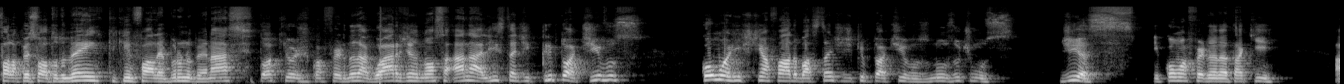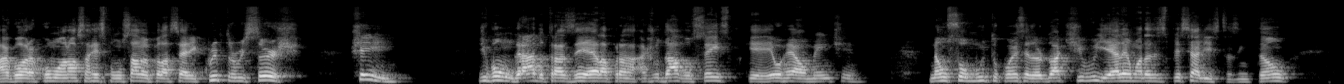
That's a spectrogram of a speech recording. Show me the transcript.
Fala pessoal, tudo bem? Aqui quem fala é Bruno Benassi. Estou aqui hoje com a Fernanda Guardia, nossa analista de criptoativos. Como a gente tinha falado bastante de criptoativos nos últimos dias, e como a Fernanda está aqui agora como a nossa responsável pela série Crypto Research, achei de bom grado trazer ela para ajudar vocês, porque eu realmente não sou muito conhecedor do ativo e ela é uma das especialistas. Então,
